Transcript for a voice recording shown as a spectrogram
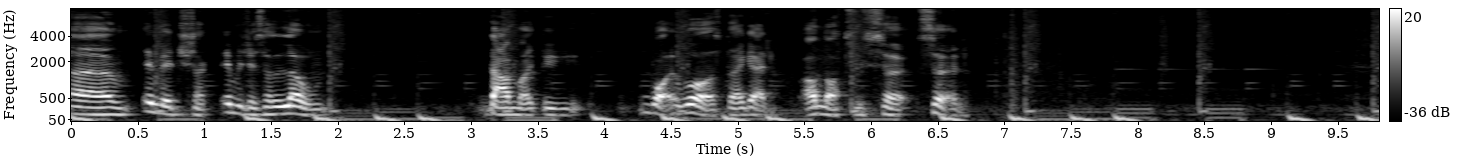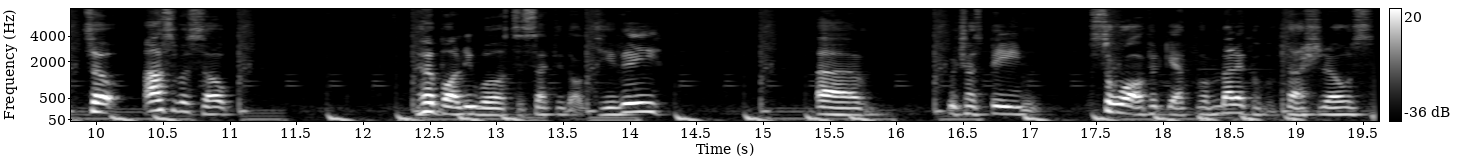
um, image, like images alone, that might be what it was. But again, I'm not too cer- certain. So, as a result, her body was dissected on TV, um, which has been somewhat of a gift for medical professionals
